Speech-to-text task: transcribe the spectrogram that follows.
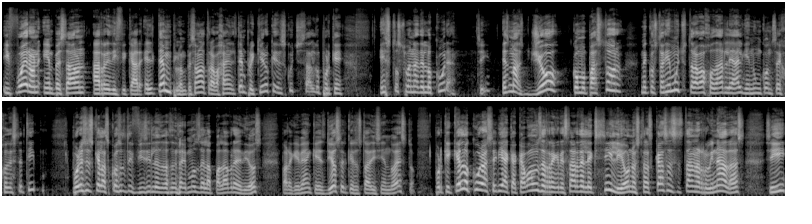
y fueron y empezaron a reedificar el templo, empezaron a trabajar en el templo. Y quiero que escuches algo porque esto suena de locura. Es más, yo como pastor me costaría mucho trabajo darle a alguien un consejo de este tipo. Por eso es que las cosas difíciles las leemos de la palabra de Dios, para que vean que es Dios el que nos está diciendo esto. Porque qué locura sería que acabamos de regresar del exilio, nuestras casas están arruinadas, ¿sí?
